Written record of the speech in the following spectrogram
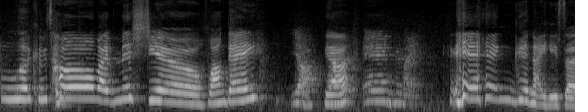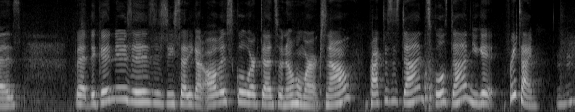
Look who's home. I've missed you. Long day? Yeah. Yeah? And good night. good night, he says. But the good news is, is he said he got all of his schoolwork done, so no homework. So now practice is done, school's done, you get free time. Mm-hmm.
